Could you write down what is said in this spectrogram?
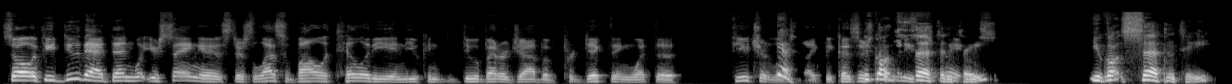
So if you do that, then what you're saying is there's less volatility and you can do a better job of predicting what the future looks yeah. like because there's You've got certainty. Swings you've got certainty,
